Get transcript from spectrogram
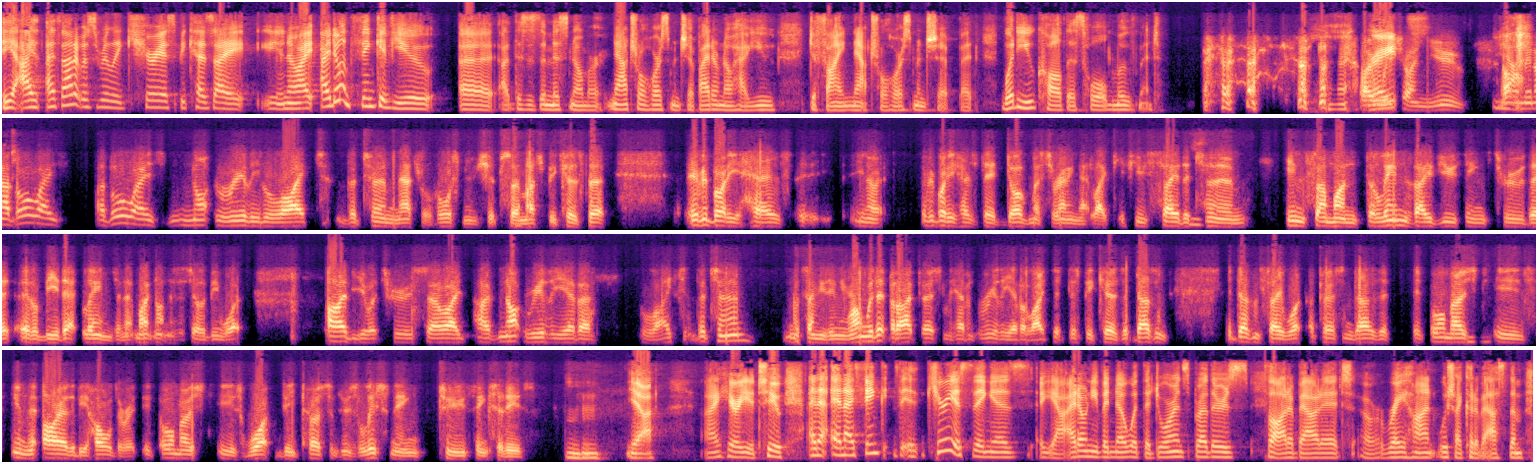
Yeah, I, I thought it was really curious because I, you know, I, I don't think of you uh, this is a misnomer, natural horsemanship. I don't know how you define natural horsemanship, but what do you call this whole movement? I right? wish I knew. Yeah. I mean, I've always, I've always not really liked the term natural horsemanship so much because that everybody has, you know, everybody has their dogma surrounding that. Like if you say the mm. term in someone, the lens they view things through, that it'll be that lens, and it might not necessarily be what I view it through. So I, I've not really ever liked the term. I'm not saying there's anything wrong with it, but I personally haven't really ever liked it just because it doesn't it doesn't say what a person does. It it almost is in the eye of the beholder. It it almost is what the person who's listening to thinks it is. Mm-hmm. Yeah, I hear you too. And and I think the curious thing is, yeah, I don't even know what the Dorrance brothers thought about it or Ray Hunt. Wish I could have asked them.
